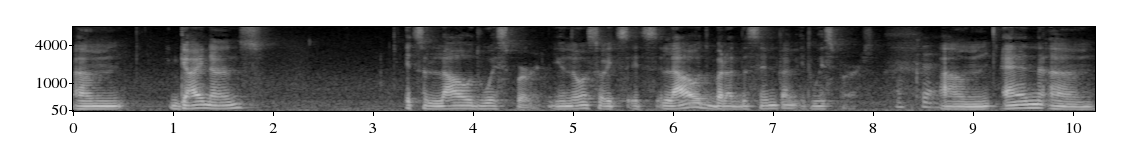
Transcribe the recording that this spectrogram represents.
Um, guidance, it's a loud whisper, you know, so it's, it's loud, but at the same time it whispers. Okay. Um, and um,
